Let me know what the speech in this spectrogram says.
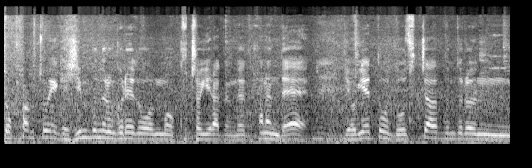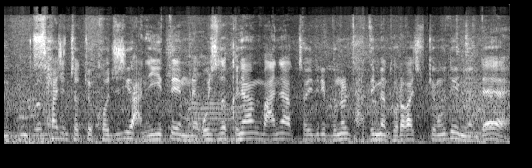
쪽방 쪽에 계신 분들은 그래도 뭐 구청이라든가 하는데 여기에 또 노숙자분들은 사실 저쪽 거주지가 아니기 때문에 오셔서 그냥 만약 저희들이 문을 닫으면 돌아가실 경우도 있는데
